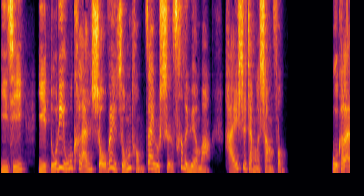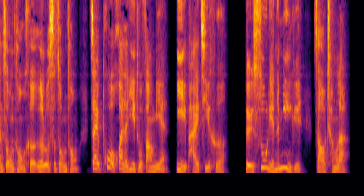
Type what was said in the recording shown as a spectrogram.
以及以独立乌克兰首位总统载入史册的愿望，还是占了上风。乌克兰总统和俄罗斯总统在破坏的意图方面一拍即合，对苏联的命运造成了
